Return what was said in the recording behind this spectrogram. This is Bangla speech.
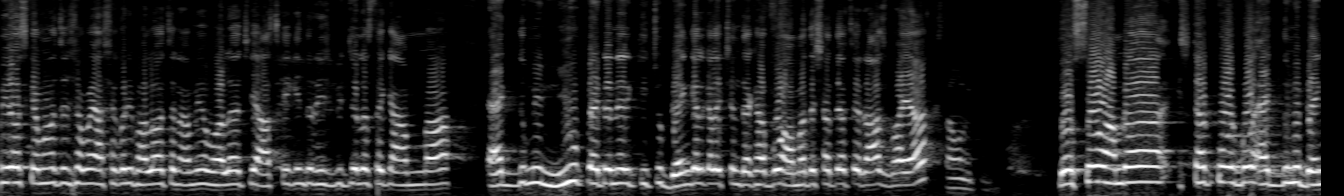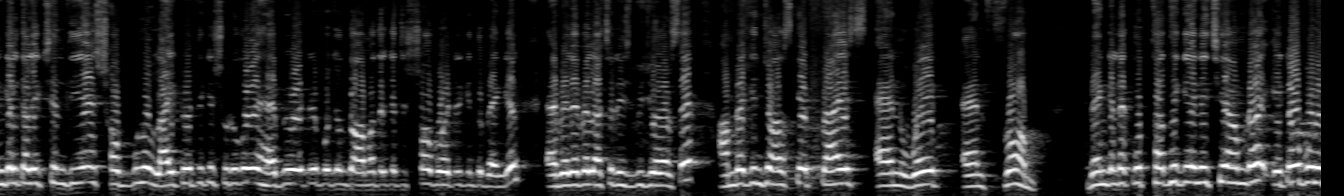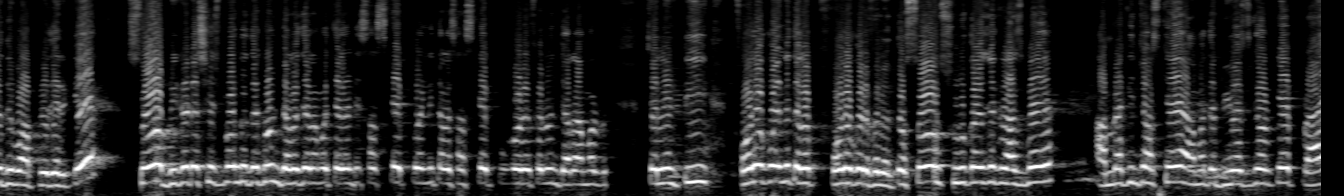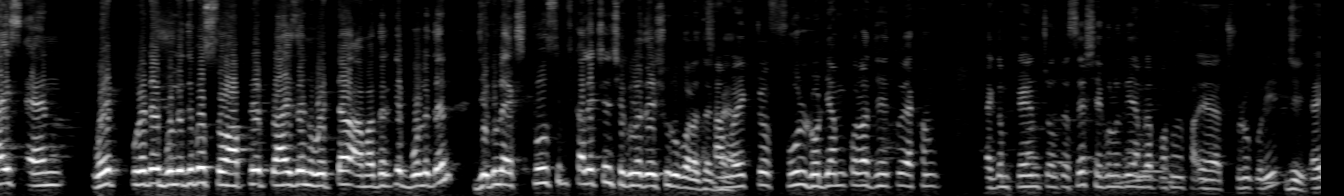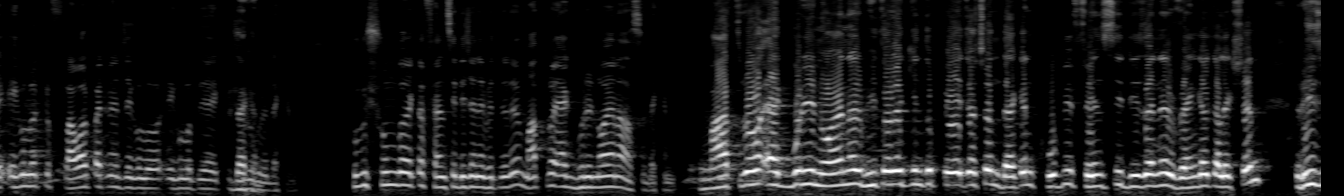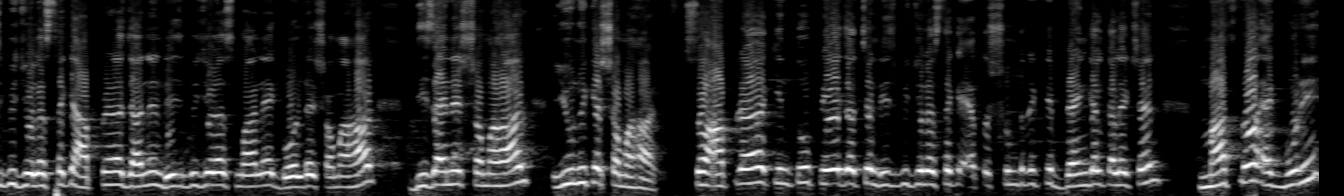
বিয়স কেমন আছেন সবাই? আশা করি ভালো আছেন আমিও ভালো আছি। আজকে কিন্তু জুয়েলার্স থেকে আমরা একদমই নিউ প্যাটার্নের কিছু বেঙ্গল কালেকশন দেখাবো। আমাদের সাথে আছে রাজ ভাইয়া। আসসালামু আলাইকুম। তো সো আমরা স্টার্ট করব একদমই বেঙ্গল কালেকশন দিয়ে। সবগুলো লাইট ওয়েট থেকে শুরু করে হেভি ওয়েটের পর্যন্ত আমাদের কাছে সব ওয়েটের কিন্তু বেঙ্গল অ্যাভেলেবেল আছে রিচবি জুয়েলার্সে আমরা কিন্তু আজকে price and weight and from বেঙ্গলটা কোথা থেকে এনেছি আমরা এটাও বলে দেবো আপনাদেরকে। সো ভিডিওটা শেষ পর্যন্ত দেখুন। যারা যারা আমার চ্যানেলটি সাবস্ক্রাইব করেনি তারা সাবস্ক্রাইব করে ফেলুন। যারা আমার চ্যানেলটি ফলো করেনি তারা ফলো করে ফেলুন। তো সো শুরু করা যাক রাজ ভাইয়া। আমরা কিন্তু আজকে আমাদের ভিউয়ার্সদেরকে প্রাইস এন্ড ওয়েট পুরোটাই বলে দেবো। সো আপনি প্রাইস এন্ড ওয়েটটা আমাদেরকে বলে দেন। যেগুলো এক্সক্লুসিভ কালেকশন সেগুলো দিয়ে শুরু করা যাক আচ্ছা, আমরা একটু ফুল রোডিয়াম করা যেহেতু এখন একদম ট্রেন্ড চলতেছে সেগুলো দিয়ে আমরা প্রথমে শুরু করি। এগুলো একটু ফ্লাওয়ার প্যাটার্নের যেগুলো এগুলো দিয়ে একটু শুরু। করে দেখেন। খুবই সুন্দর একটা ফ্যান্সি ডিজাইনের ভিতরে। মাত্র এক ভরি নয়না আছে দেখেন। মাত্র এক ভরি নয়নের ভিতরে কিন্তু পেয়ে যাচ্ছেন দেখেন খুবই ফ্যান্সি ডিজাইনের ব্যাঙ্গেল কালেকশন রিজবি জুয়েলার্স থেকে আপনারা জানেন রিজবি জুয়েলার্স মানে গোল্ডের সমাহার ডিজাইনের সমাহার ইউনিকের সমাহার। সো আপনারা কিন্তু পেয়ে যাচ্ছেন রিজবি জুয়েলার্স থেকে এত সুন্দর একটি ব্যাঙ্গেল কালেকশন মাত্র এক ভরি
